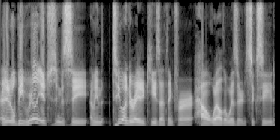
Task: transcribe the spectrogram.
It'll be really interesting to see. I mean, two underrated keys, I think, for how well the Wizards succeed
